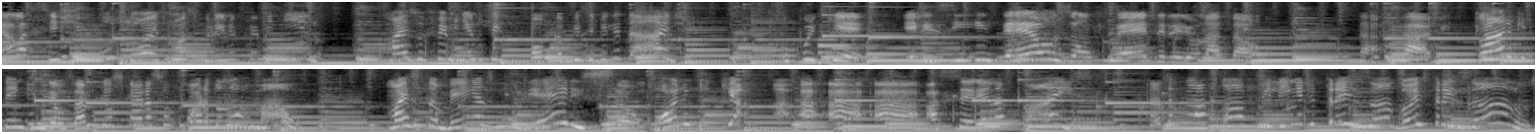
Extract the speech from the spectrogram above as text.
ela assiste os dois, masculino e feminino. Mas o feminino tem pouca visibilidade. O porquê? Eles endeusam o Federer e o Nadal, sabe? Claro que tem que endeusar porque os caras são fora do normal. Mas também as mulheres são. Olha o que, que a, a, a, a, Serena faz. Ela tá com uma, uma filhinha de 3 anos, 2, 3 anos.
